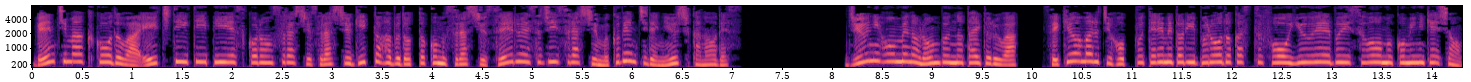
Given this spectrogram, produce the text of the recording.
ベンチマークコードは https://github.com スラッシュ salesg スラッシュムクベンチで入手可能です。12本目の論文のタイトルは、セキュアマルチホップテレメトリーブロードカスト for UAV スウォームコミュニケーション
